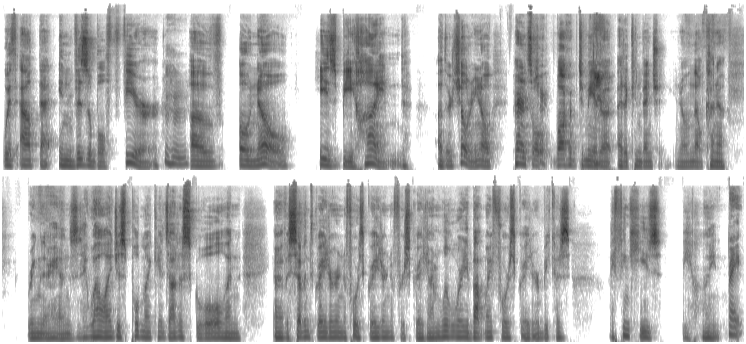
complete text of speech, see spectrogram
without that invisible fear Mm-hmm. of, oh no, he's behind other children. You know, parents will Sure. walk up to me at a, at a convention, you know, and they'll kind of wring their hands and say, well, I just pulled my kids out of school and I have a seventh grader and a fourth grader and a first grader. I'm a little worried about my fourth grader because I think he's behind. Right.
